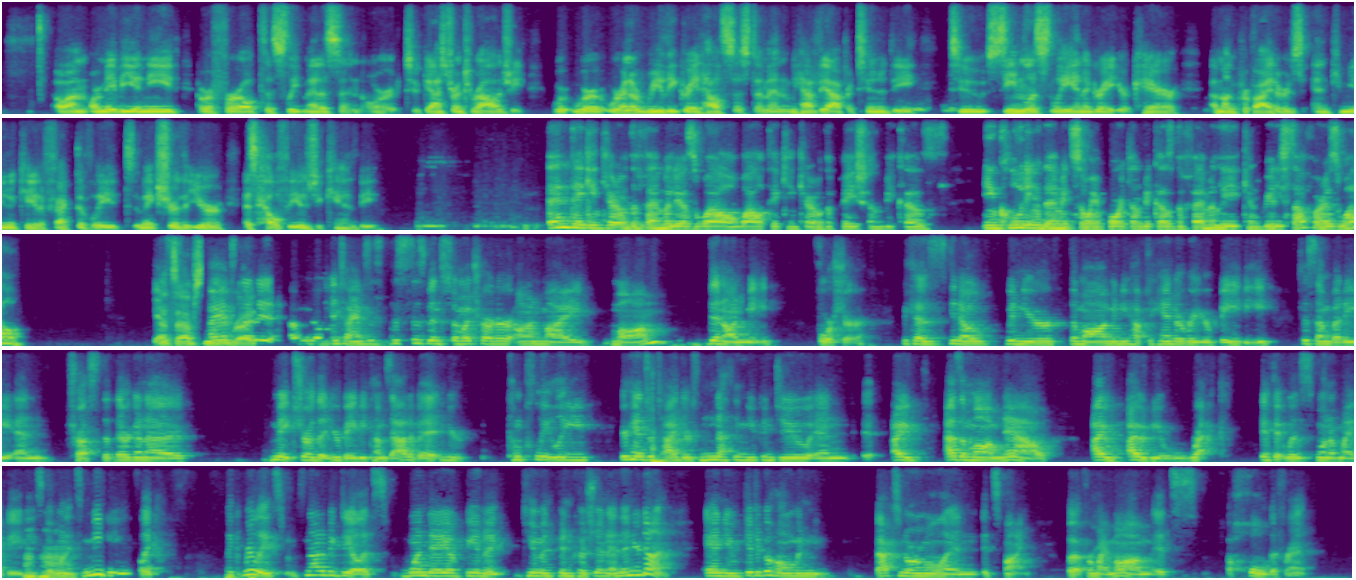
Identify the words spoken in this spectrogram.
um, or maybe you need a referral to sleep medicine or to gastroenterology, we're, we're, we're in a really great health system and we have the opportunity to seamlessly integrate your care among providers and communicate effectively to make sure that you're as healthy as you can be. and taking care of the family as well while taking care of the patient because including them it's so important because the family can really suffer as well Yes. That's I absolutely have right. said it a million times. This, this has been so much harder on my mom than on me, for sure. Because you know, when you're the mom and you have to hand over your baby to somebody and trust that they're going to make sure that your baby comes out of it. You're completely, your hands are tied. There's nothing you can do. And I, as a mom now, I, I would be a wreck if it was one of my babies. Mm-hmm. But when mm-hmm. it's me, it's like, like really, it's, it's not a big deal. It's one day of being a human pincushion and then you're done and you get to go home and back to normal and it's fine. But for my mom, it's a whole different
